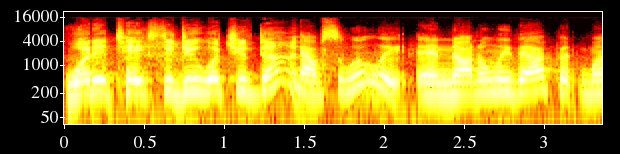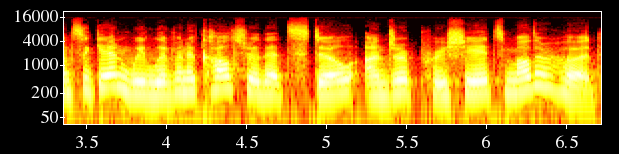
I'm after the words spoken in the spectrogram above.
what it takes to do what you've done. Absolutely. And not only that, but once again, we live in a culture that still underappreciates motherhood.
